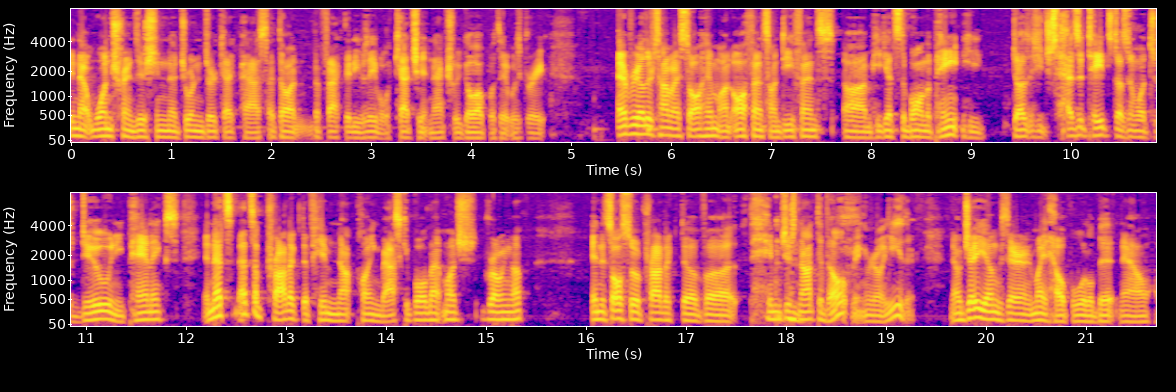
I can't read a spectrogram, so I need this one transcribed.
in that one transition that Jordan Derkack passed, I thought the fact that he was able to catch it and actually go up with it was great. Every other time I saw him on offense, on defense, um, he gets the ball in the paint. He does he just hesitates, doesn't know what to do, and he panics. And that's that's a product of him not playing basketball that much growing up, and it's also a product of uh, him just not developing really either. Now Jay Young's there, and it might help a little bit now,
